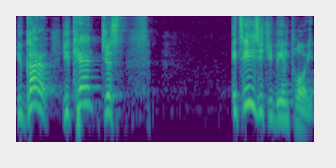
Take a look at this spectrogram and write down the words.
You gotta, you can't just, it's easy to be employed.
